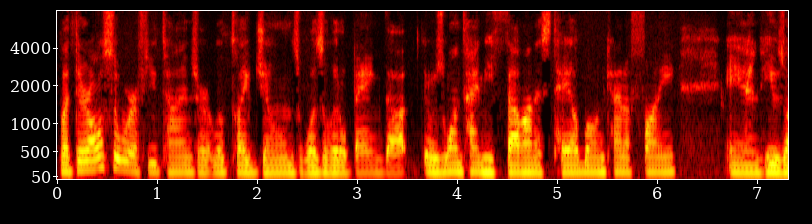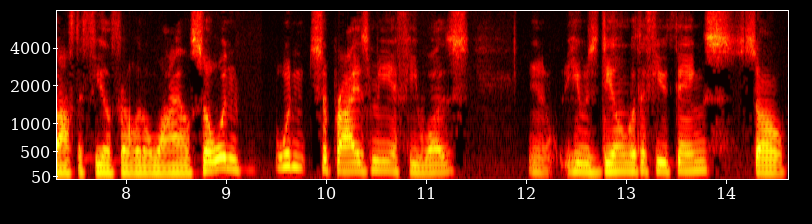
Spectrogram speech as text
but there also were a few times where it looked like Jones was a little banged up. There was one time he fell on his tailbone, kind of funny, and he was off the field for a little while. So it wouldn't wouldn't surprise me if he was, you know, he was dealing with a few things. So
